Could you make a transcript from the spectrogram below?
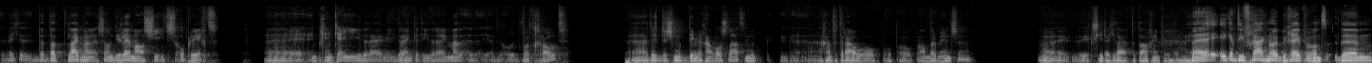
weet je, dat, dat lijkt me zo'n dilemma als je iets opricht uh, in het begin ken je iedereen, iedereen kent iedereen, maar het, wordt groot. Uh, dus, dus, je moet dingen gaan loslaten, je moet gaan vertrouwen op, op, op andere mensen. ik zie dat je daar totaal geen probleem hebt. Nee, ik heb die vraag nooit begrepen, want de,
